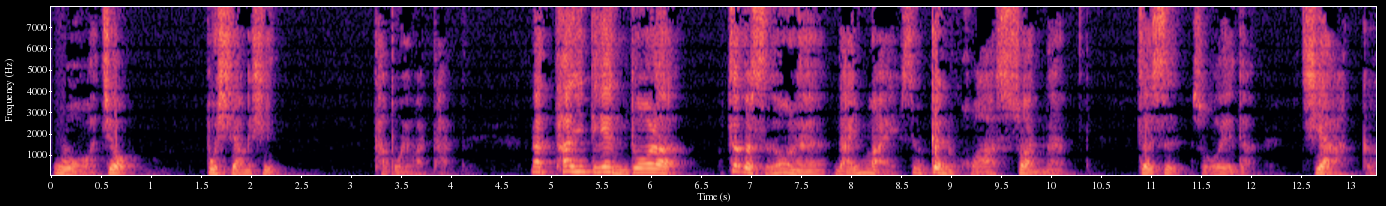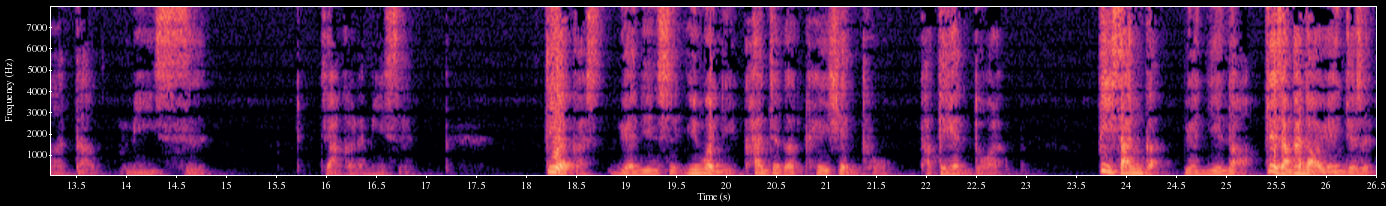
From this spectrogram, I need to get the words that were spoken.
我就不相信它不会反弹。那它已经跌很多了，这个时候呢来买是不是更划算呢？这是所谓的价格的迷失，价格的迷失。第二个原因是因为你看这个 K 线图，它跌很多了。第三个原因哦，最常看到的原因就是，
